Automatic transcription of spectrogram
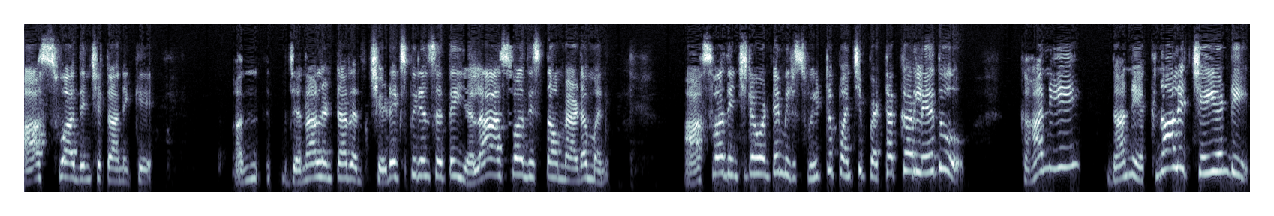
ఆస్వాదించటానికే. జనాలు అంటారు అది చెడు ఎక్స్పీరియన్స్ అయితే ఎలా ఆస్వాదిస్తాం మేడం అని. ఆస్వాదించడం అంటే మీరు స్వీట్లు పంచి పెట్టక్కర్లేదు. కానీ దాన్ని ఎక్నాలెడ్జ్ చేయండి.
